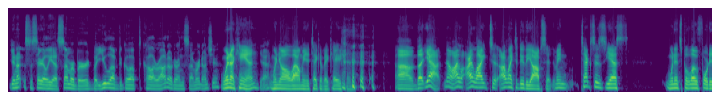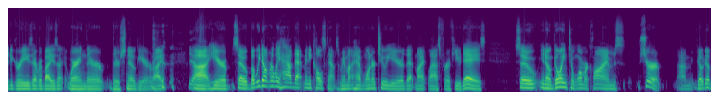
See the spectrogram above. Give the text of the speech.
you're not necessarily a summer bird, but you love to go up to Colorado during the summer, don't you? when I can. Yeah. When y'all allow me to take a vacation. um, but yeah, no, I, I like to I like to do the opposite. I mean, Texas, yes, when it's below forty degrees, everybody's wearing their their snow gear, right? Yeah. Uh, here, so but we don't really have that many cold snaps. We might have one or two a year that might last for a few days. So you know, going to warmer climes, sure, um, go to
